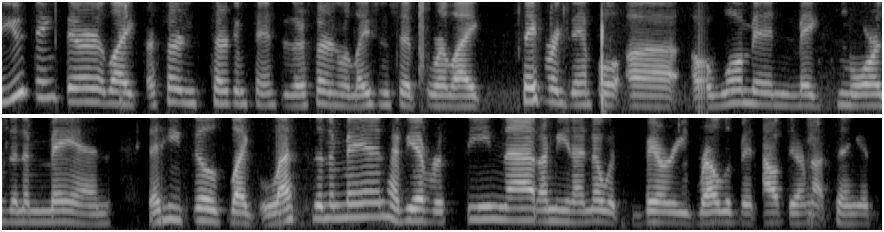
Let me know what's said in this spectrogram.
Do you think there are like a certain circumstances or certain relationships where like, say for example, uh, a woman makes more than a man that he feels like less than a man? Have you ever seen that? I mean, I know it's very relevant out there. I'm not saying it's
